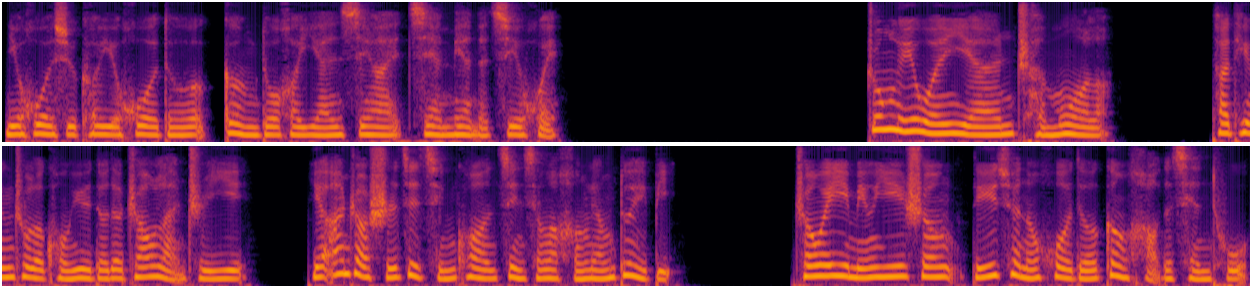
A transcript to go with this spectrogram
你或许可以获得更多和严心爱见面的机会。钟离闻言沉默了，他听出了孔玉德的招揽之意，也按照实际情况进行了衡量对比。成为一名医生的确能获得更好的前途，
